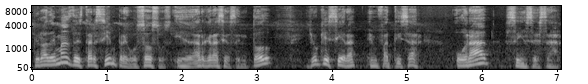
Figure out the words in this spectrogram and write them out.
Pero además de estar siempre gozosos y de dar gracias en todo, yo quisiera enfatizar, orad sin cesar.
